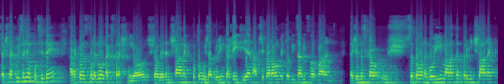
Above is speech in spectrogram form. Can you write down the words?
takže takový jsem měl pocity a nakonec to nebylo tak strašný. Jo. Šel jeden článek, potom už za druhým každý týden a připadalo mi to víc a víc normální. Takže dneska už se toho nebojím, ale ten první článek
